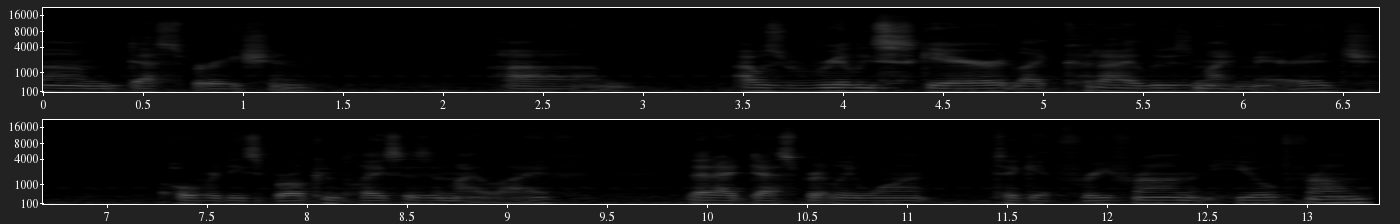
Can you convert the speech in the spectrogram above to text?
um, desperation. Um, I was really scared. Like, could I lose my marriage over these broken places in my life that I desperately want to get free from and healed from?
